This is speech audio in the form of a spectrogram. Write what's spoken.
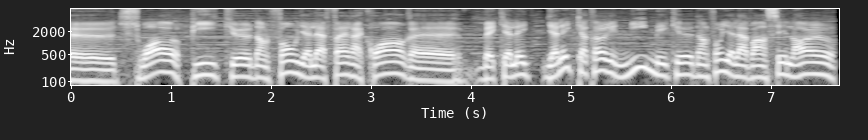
euh, du soir, puis que, dans le fond, il allait faire à croire euh, ben, qu'il allait, être 4h30, mais que, dans le fond, il allait avancer l'heure,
